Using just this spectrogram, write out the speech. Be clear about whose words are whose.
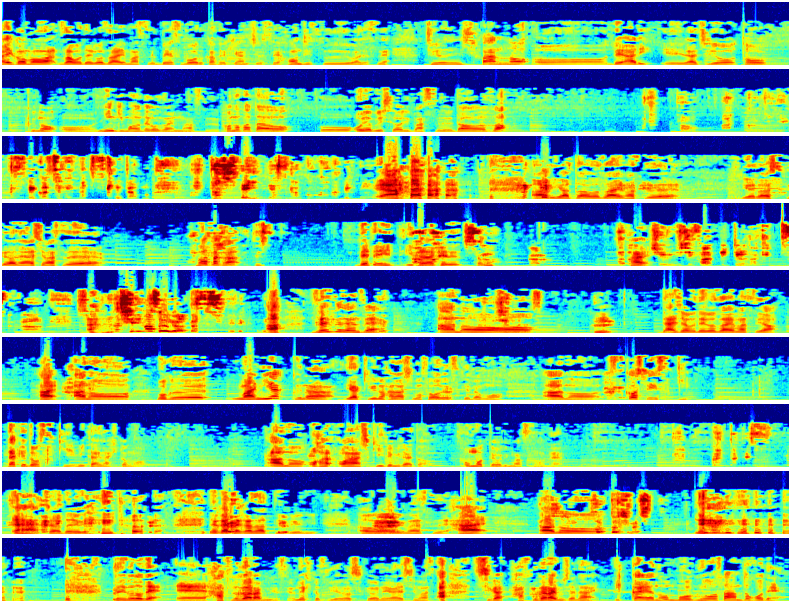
Speaker 1: はい、こんばんは、ザボでございます。ベースボールカフェキャン中世。本日はですね、中日ファンの、であり、えーラジオトークの人気者でございます。この方をおお呼びしております。どうぞ。
Speaker 2: と、アッコ DX でございますけども、果たしていいんですか、ここ来るの？
Speaker 1: いやー ありがとうございます。よろしくお願いします。まさか、出ていいただけるとは。
Speaker 2: ただ、中日ファンって言ってるだけですから、そんな知りませんよ、私。
Speaker 1: あ、全然全然。あのーうん。大丈夫でございますよ。はい。あのー僕、マニアックな野球の話もそうですけども、あのー少し好き、だけど好きみたいな人も、あの、おはお話聞いてみたいと思っておりますので。ああちょうどよ よかったかなっていうふうに思います。はい。あのー
Speaker 2: ほっとしました。
Speaker 1: ね。ということで、えー、初絡みですよね。一つよろしくお願いします。あ、違う、初絡みじゃない。一回あの、もぐおさんとこで、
